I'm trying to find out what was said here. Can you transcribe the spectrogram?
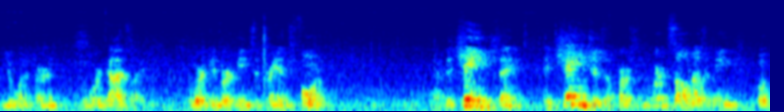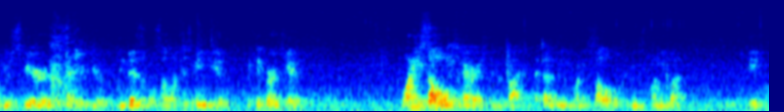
and you want to turn toward God's life. The word convert means to transform, uh, to change things. It changes a person. The word soul doesn't mean, quote, your spirit or your invisible soul. It just means you. It converts you. 20 souls perished in the fire. That doesn't mean 20 souls. It means 20 what? People.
